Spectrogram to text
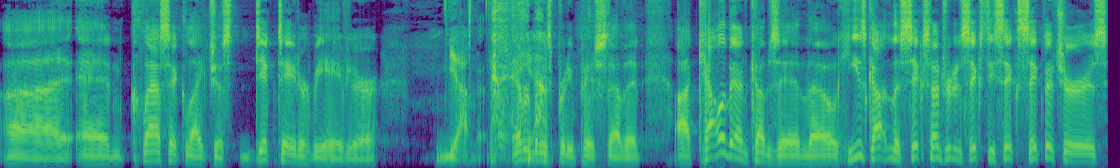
Uh, and classic, like, just dictator behavior. Yeah. Everybody's pretty pissed of it. Uh, Caliban comes in, though. He's gotten the 666 signatures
